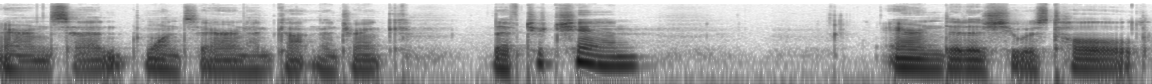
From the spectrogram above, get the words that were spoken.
Aaron said, once Aaron had gotten a drink. Lift your chin. Aaron did as she was told,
